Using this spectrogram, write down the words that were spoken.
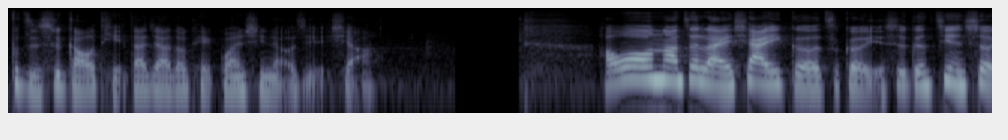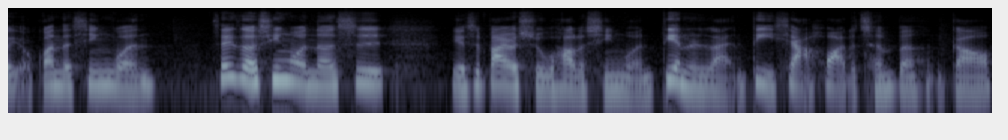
不只是高铁，大家都可以关心了解一下。好哦，那再来下一个，这个也是跟建设有关的新闻。这则新闻呢是。也是八月十五号的新闻，电缆地下化的成本很高。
